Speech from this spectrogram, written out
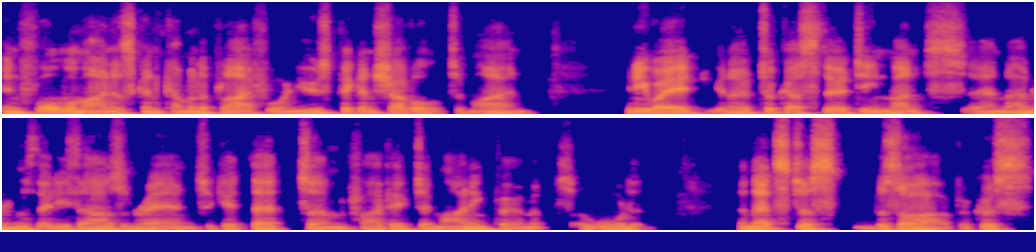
informal miners can come and apply for and use pick and shovel to mine anyway, you know, it took us 13 months and 130,000 Rand to get that um, five hectare mining permit awarded. And that's just bizarre because,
